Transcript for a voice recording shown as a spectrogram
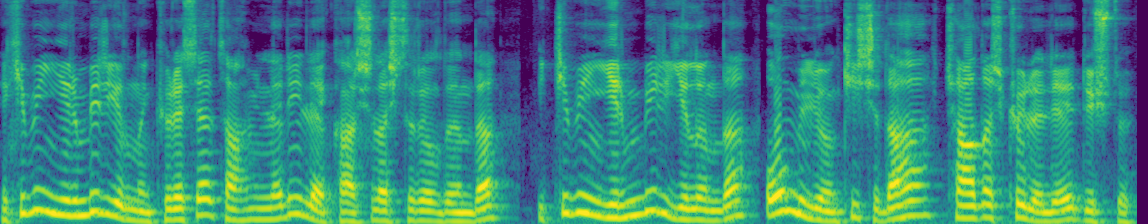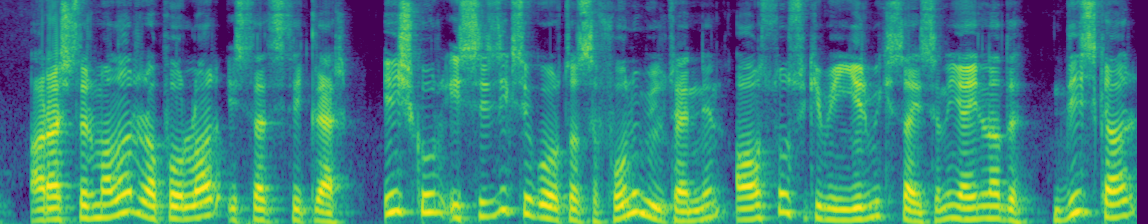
2021 yılının küresel tahminleriyle karşılaştırıldığında 2021 yılında 10 milyon kişi daha çağdaş köleliğe düştü. Araştırmalar, raporlar, istatistikler. İşkur İşsizlik Sigortası Fonu Bülteni'nin Ağustos 2022 sayısını yayınladı. Diskar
